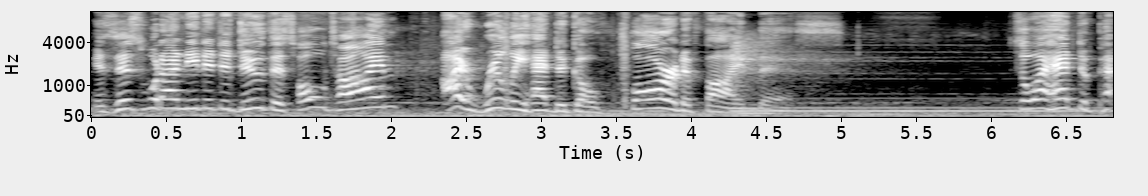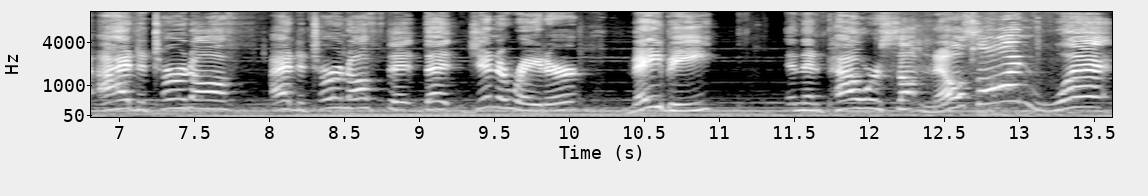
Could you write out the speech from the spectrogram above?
Is this what I needed to do this whole time? I really had to go far to find this. So I had to I had to turn off I had to turn off that that generator, maybe, and then power something else on? What?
